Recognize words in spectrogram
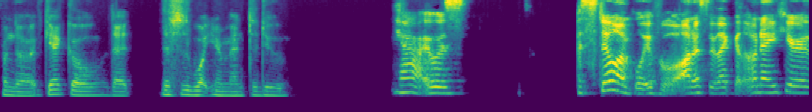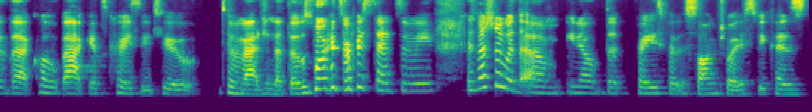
from the get-go that this is what you're meant to do? Yeah, it was still unbelievable, honestly. Like when I hear that quote back, it's crazy to to imagine that those words were said to me, especially with um, you know, the praise for the song choice because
